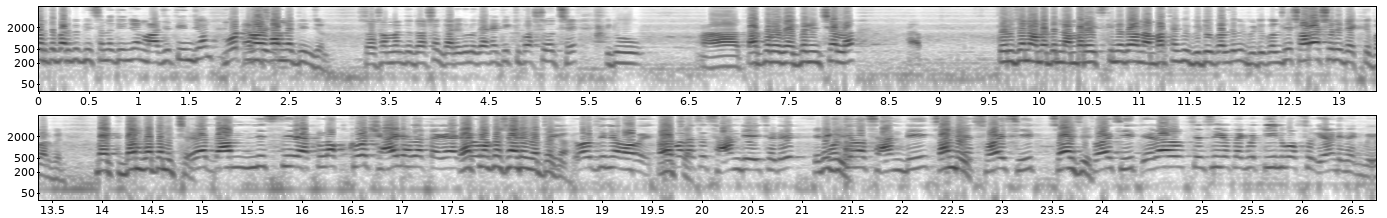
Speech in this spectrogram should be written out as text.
করতে পারবে পিছনে তিনজন মাঝে তিনজন এবং জন। সামনে তিনজন। তো সম্মানিত দর্শক গাড়িগুলো দেখাইতে একটু কষ্ট হচ্ছে একটু আহ, তারপরেও দেখবেন ইনশাল্লাহ। প্রয়োজনে আমাদের নাম্বারে স্ক্রিনে দেওয়া নাম্বার থাকবে ভিডিও কল দেবেন ভিডিও কল দিয়ে সরাসরি দেখতে পারবেন। ভাই দাম কত নিচ্ছে দাম নিচ্ছি এক লক্ষ ষাট হাজার টাকা। এক লক্ষ ষাট হাজার টাকা। অরিজিনাল হবে। তারপর আচ্ছা। আছে সানডে এই সাইডে এটা কি? সানডে ছয় সিট ছয় সিট ছয় সিট এরা হচ্ছে সিঙ্গার থাকবে তিন বছর গ্যারান্টি থাকবে।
